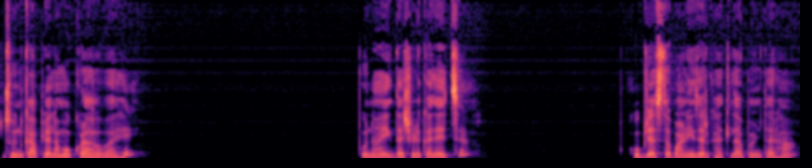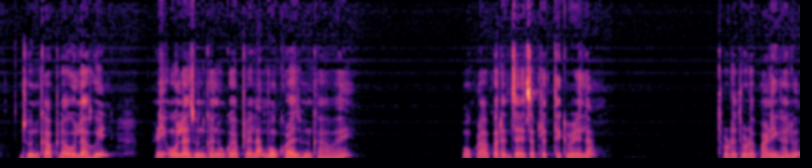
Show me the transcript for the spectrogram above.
झुणका आपल्याला मोकळा हवा आहे. पुन्हा एकदा शिडका द्यायचा. खूप जास्त पाणी जर घातलं आपण तर हा झुणका आपला ओला होईल आणि ओला झुणका नको आहे आपल्याला मोकळा झुणका हवा आहे. मोकळा करत जायचा प्रत्येक वेळेला. थोडं थोडं पाणी घालून.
